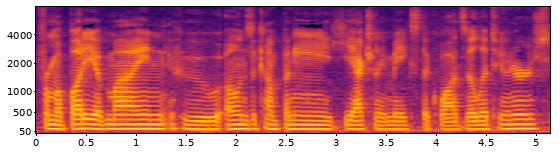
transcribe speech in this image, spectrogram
from a buddy of mine who owns the company. He actually makes the Quadzilla tuners.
